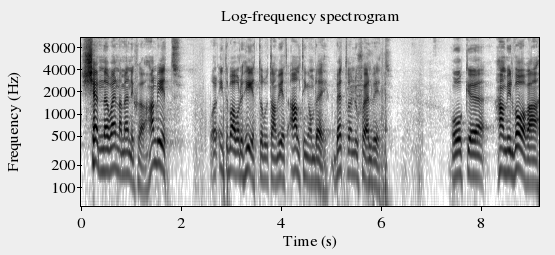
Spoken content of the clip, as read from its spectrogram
känner varenda människa. Han vet inte bara vad du heter utan vet allting om dig, bättre än du själv vet. Och eh, han vill vara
